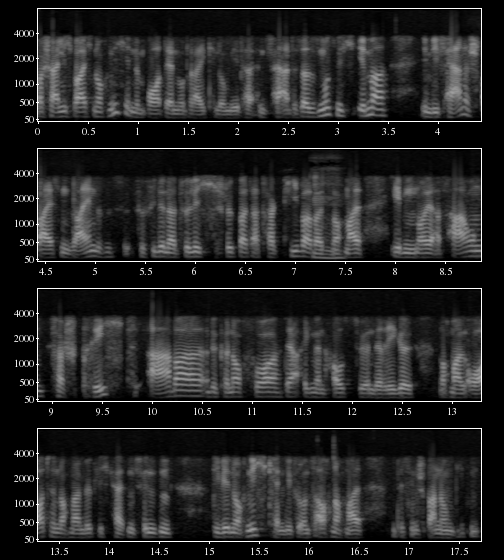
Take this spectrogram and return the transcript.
wahrscheinlich war ich noch nicht in einem Ort, der nur drei Kilometer entfernt ist. Also es muss nicht immer in die Ferne schweißen sein. Das ist für viele natürlich ein Stück weit attraktiver, weil mhm. es nochmal eben neue Erfahrungen verspricht. Aber wir können auch vor der eigenen Haustür in der Regel nochmal Orte, nochmal Möglichkeiten finden, die wir noch nicht kennen, die für uns auch nochmal ein bisschen Spannung bieten.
